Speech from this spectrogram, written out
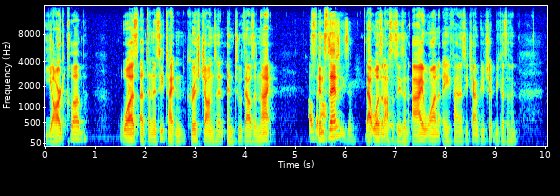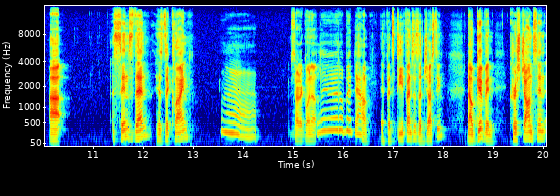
yard club was a Tennessee Titan, Chris Johnson, in 2009. That was an Since awesome then, season. That was an awesome season. I won a fantasy championship because of him. Uh, since then, his decline hmm, started going a little bit down. If its defense is adjusting, now given Chris Johnson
